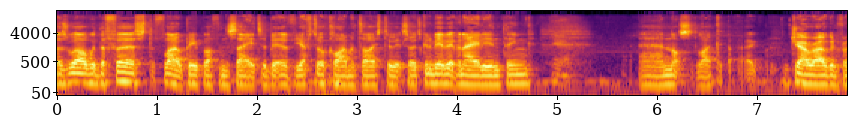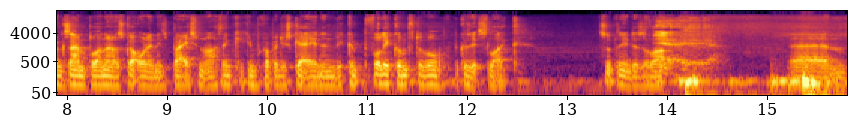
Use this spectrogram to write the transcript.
as well with the first float, people often say it's a bit of you have to acclimatise to it, so it's going to be a bit of an alien thing. yeah And not like uh, Joe Rogan, for example. I know has got one in his basement. I think he can probably just get in and be fully comfortable because it's like something he does a lot. yeah yeah yeah Um,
